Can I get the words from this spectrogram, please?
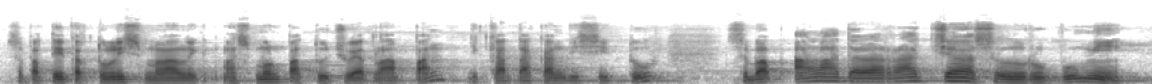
Seperti tertulis melalui Mazmur 47 ayat 8 dikatakan di situ sebab Allah adalah raja seluruh bumi.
